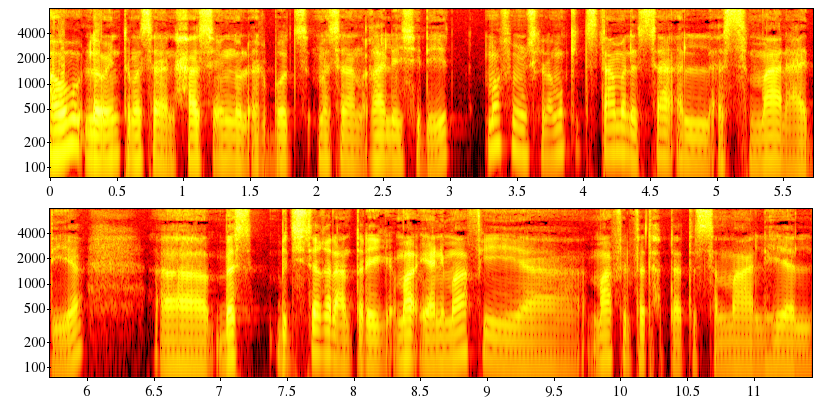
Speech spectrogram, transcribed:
أو لو أنت مثلا حاسس إنه الإيربودز مثلا غالي شديد ما في مشكلة ممكن تستعمل السماعه العادية آه بس بتشتغل عن طريق ما يعني ما في آه ما في الفتحة بتاعت السماعة اللي هي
